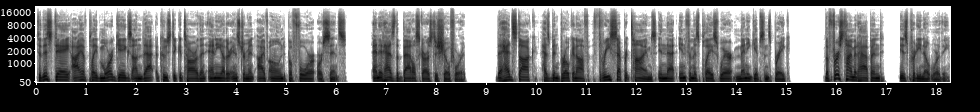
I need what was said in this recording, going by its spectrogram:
To this day, I have played more gigs on that acoustic guitar than any other instrument I've owned before or since, and it has the battle scars to show for it. The headstock has been broken off three separate times in that infamous place where many Gibsons break. The first time it happened is pretty noteworthy.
